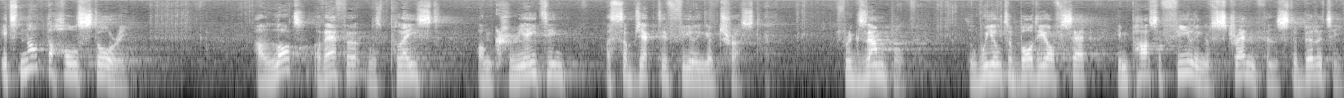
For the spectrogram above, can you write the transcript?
it's not the whole story. A lot of effort was placed on creating a subjective feeling of trust. For example, the wheel-to-body offset imparts a feeling of strength and stability.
